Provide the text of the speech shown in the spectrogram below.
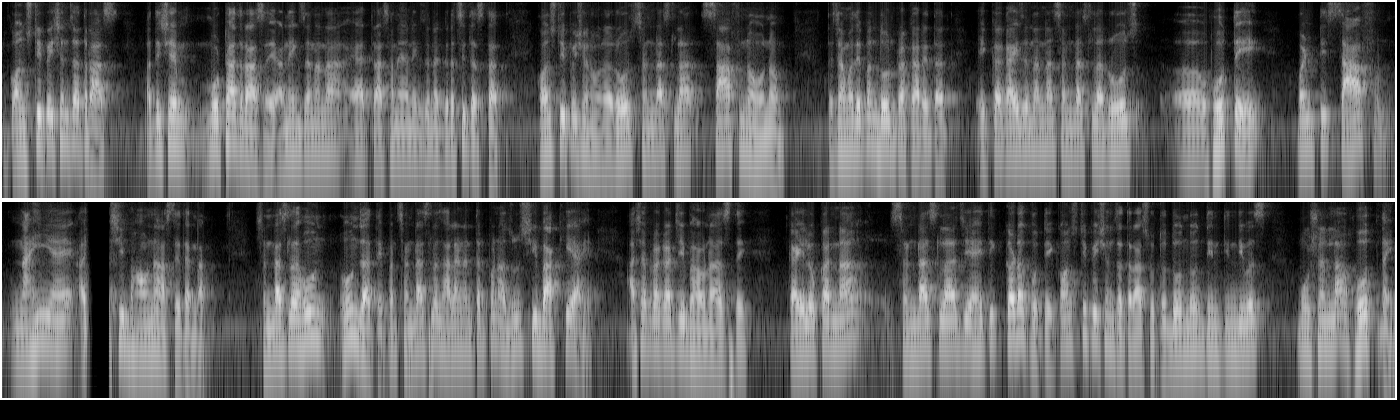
कॉन्स्टिपेशनचा त्रास अतिशय मोठा त्रास आहे. अनेक जणांना या त्रासाने अनेक जण ग्रसित असतात. कॉन्स्टिपेशन होणं रोज संडासला साफ न होणं त्याच्यामध्ये पण दोन प्रकार येतात. एका काही जणांना संडासला रोज होते पण ती साफ नाही आहे अशी भावना असते त्यांना. संडासला होऊन होऊन जाते पण संडासला झाल्यानंतर पण अजून शी बाकी आहे. अशा प्रकारची भावना असते. काही लोकांना संडासला जी आहे ती कडक होते कॉन्स्टिपेशनचा त्रास होतो. दोन दोन तीन तीन दिवस मोशनला होत नाही.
